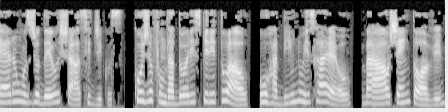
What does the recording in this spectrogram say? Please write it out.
eram os judeus chassídicos, cujo fundador espiritual, o rabino Israel, Baal Shem Tov,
